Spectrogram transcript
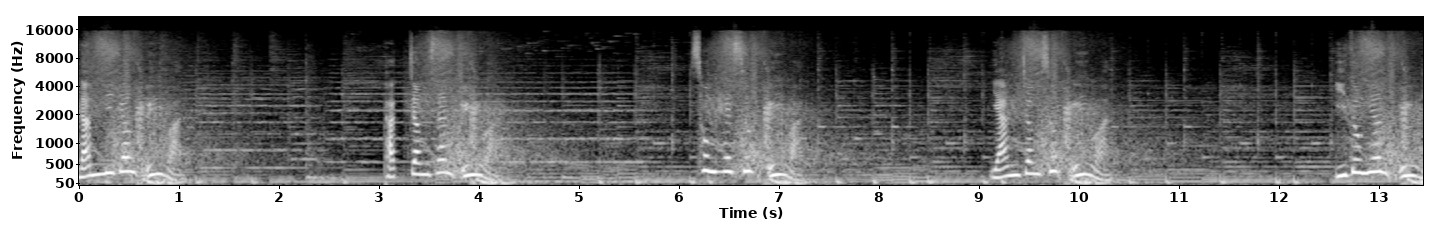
남미경 의원, 박정산 의원, 송혜숙 의원, 양정숙 의원, 이동현 의원,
